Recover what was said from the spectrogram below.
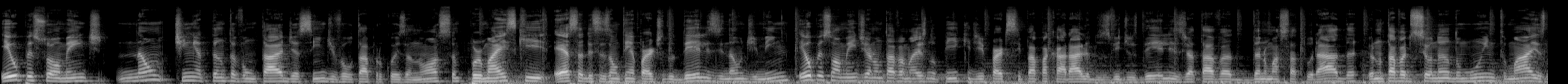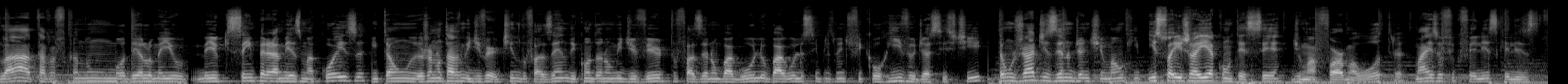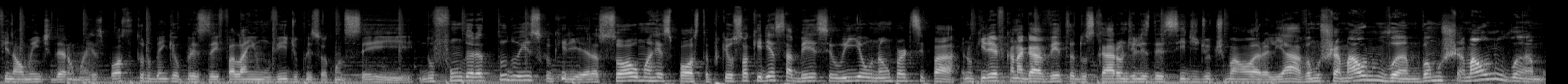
Eu pessoalmente não tinha tanta vontade assim de voltar pro Coisa Nossa, por mais que essa decisão tenha partido deles e não de mim. Eu pessoalmente já não tava mais no pique de participar pra caralho dos vídeos deles, já tava dando uma saturada. Eu não tava adicionando muito mais lá, tava ficando um modelo meio, meio que sempre era a mesma coisa. Então eu já não tava me divertindo fazendo, e quando eu não me divirto fazendo um bagulho, o bagulho simplesmente fica horrível de assistir. Então já dizendo de antemão que isso aí já ia acontecer de uma forma ou outra, mas eu fico feliz que eles finalmente deram uma resposta. Tudo bem que eu precisei falar em um vídeo pra isso acontecer, e no fundo era tudo isso que eu queria, era só uma resposta, porque eu só queria saber se eu ia ou não participar. Eu não queria ficar na gaveta dos caras onde eles decidem de última hora ali, ah, vamos chamar ou não vamos? Vamos chamar ou não vamos?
